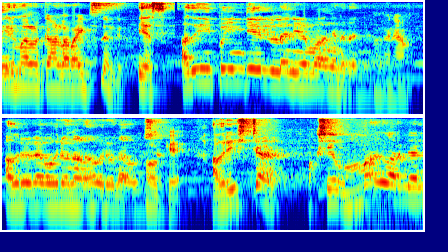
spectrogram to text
തീരുമാനം എടുക്കാനുള്ള റൈറ്റ്സ് ഉണ്ട്. യെസ് അത് ഇപ്പൊ ഇന്ത്യയിലുള്ള നിയമം അങ്ങനെ തന്നെ. അങ്ങനെയാണ് അവരുടെ ഓരോന്നാളോ ഓരോന്നാവും. ഓക്കെ അവരെ ഇഷ്ടമാണ് പക്ഷെ ഉമ്മ എന്ന് പറഞ്ഞാൽ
